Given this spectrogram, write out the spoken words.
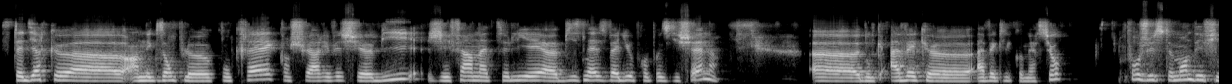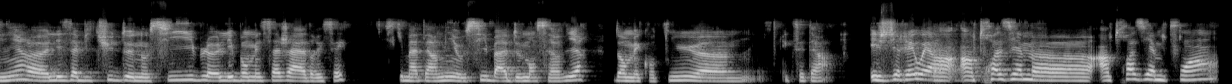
C'est-à-dire que euh, un exemple concret, quand je suis arrivée chez Hubby, j'ai fait un atelier business value proposition, donc avec avec les commerciaux, pour justement définir les habitudes de nos cibles, les bons messages à adresser, ce qui m'a permis aussi bah, de m'en servir dans mes contenus, etc. Et je dirais, ouais, un, troisième, euh, un troisième point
